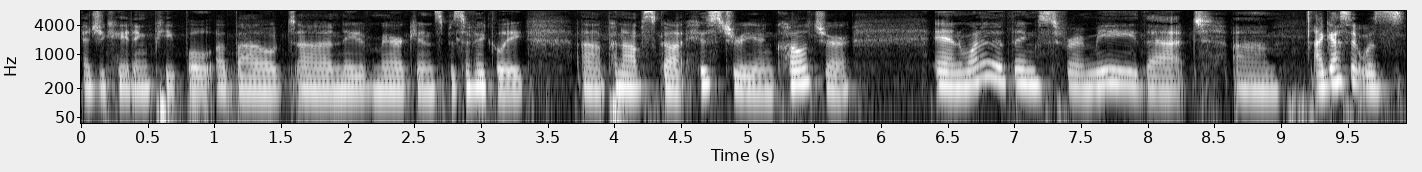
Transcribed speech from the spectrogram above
educating people about uh, Native American, specifically uh, Penobscot history and culture. And one of the things for me that um, I guess it was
